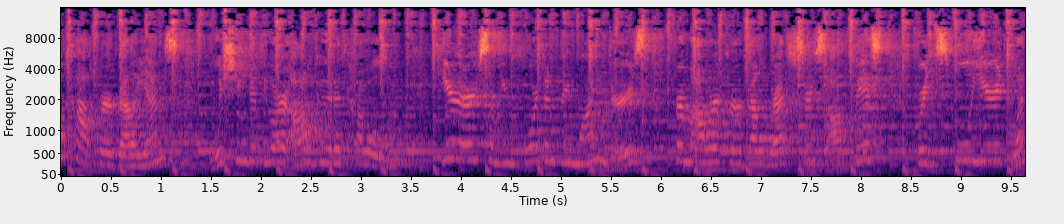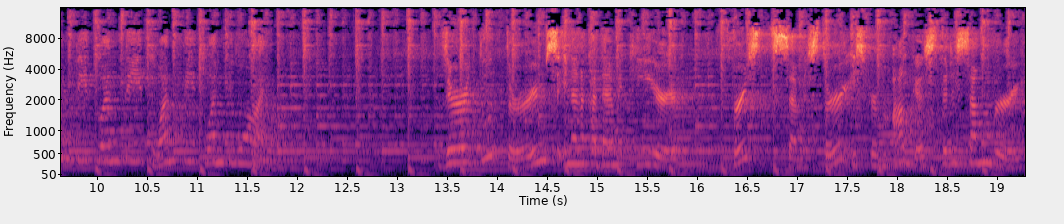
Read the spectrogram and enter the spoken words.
Aloha, Korbelians! Wishing that you are all good at home. Here are some important reminders from our Korbel Registrar's Office for the school year 2020-2021. There are two terms in an academic year. First semester is from August to December,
